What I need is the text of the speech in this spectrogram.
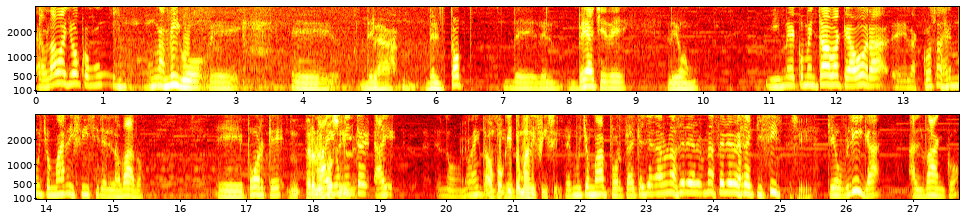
Hablaba yo con un, amigo eh, eh, de la, del top del BHD León y me comentaba que ahora eh, las cosas es mucho más difícil el lavado eh, porque mm, pero no es imposible no, no es Está un poquito más difícil. Es mucho más porque hay que llenar una serie, una serie de requisitos que obliga al banco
